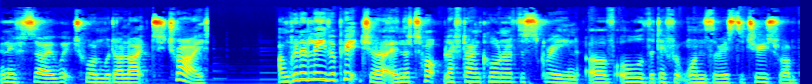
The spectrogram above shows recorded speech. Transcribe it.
and if so, which one would I like to try. I'm going to leave a picture in the top left hand corner of the screen of all the different ones there is to choose from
